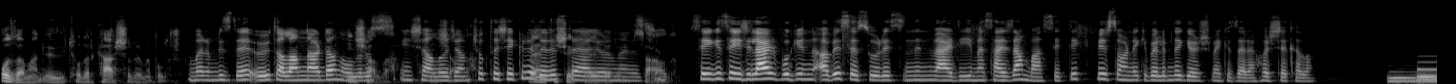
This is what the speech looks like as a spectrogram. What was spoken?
o zaman öğüt olur, karşılığını bulur. Umarım biz de öğüt alanlardan oluruz. İnşallah, İnşallah, hocam. inşallah. Çok teşekkür Ben ederiz teşekkür değerli ederim. yorumlarınız Sağ için. olun. Sevgili seyirciler bugün Abese suresinin verdiği mesajdan bahsettik. Bir sonraki bölümde görüşmek üzere. Hoşçakalın. Thank you.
